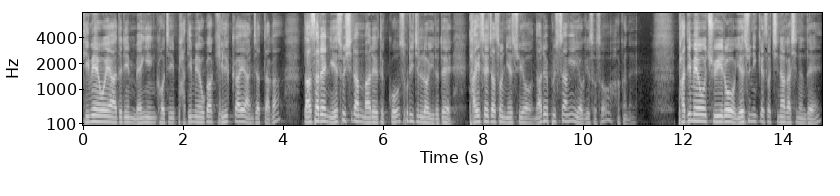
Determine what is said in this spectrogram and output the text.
디메오의 아들인 맹인 거지 바디메오가 길가에 앉았다가 나사렛 예수시란 말을 듣고 소리질러 이르되 다윗의 자손 예수여 나를 불쌍히 여기소서 하거늘 바디메오 주위로 예수님께서 지나가시는데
